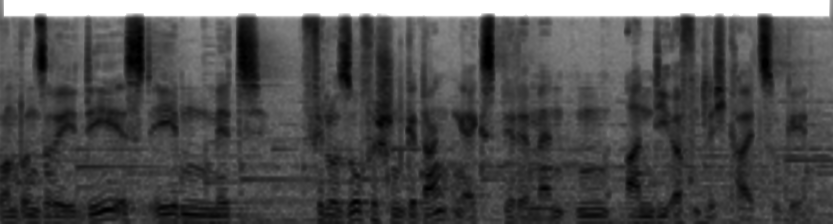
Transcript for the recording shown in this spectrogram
Und unsere Idee ist eben mit philosophischen Gedankenexperimenten an die Öffentlichkeit zu gehen.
